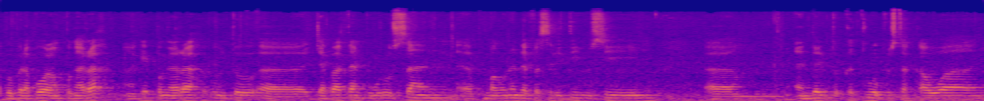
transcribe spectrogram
beberapa orang pengarah. Okay, pengarah untuk uh, jabatan pengurusan uh, pembangunan dan fasiliti USIM um, and then untuk ketua pustakawan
